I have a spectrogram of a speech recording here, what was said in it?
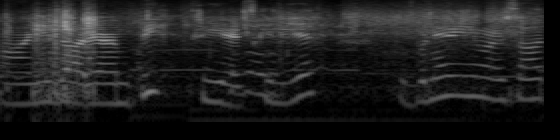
हाँ ये जा रहे हैं एमपी पी थ्री एयर्स के लिए। तो बने रहिए हमारे साथ।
